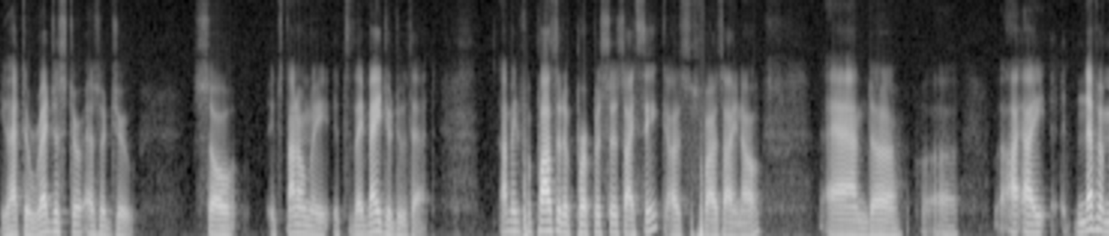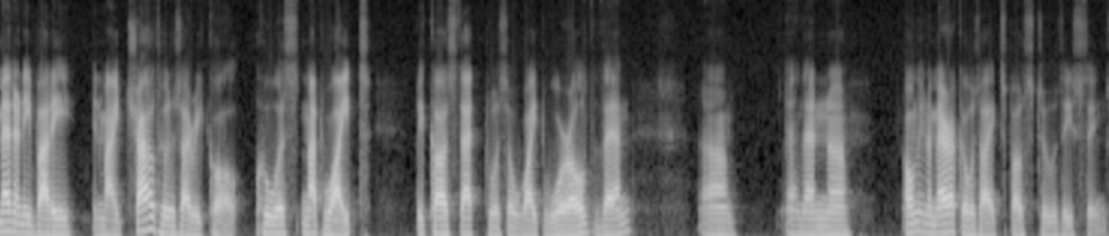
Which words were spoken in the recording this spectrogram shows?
You had to register as a Jew. So it's not only it's they made you do that. I mean, for positive purposes, I think, as far as I know. And uh, uh, I, I, never met anybody in my childhood, as I recall, who was not white, because that was a white world then. Um, and then uh, only in America was I exposed to these things.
